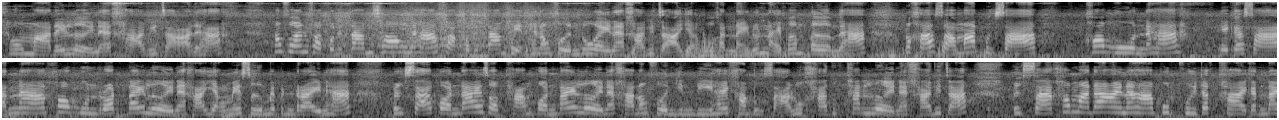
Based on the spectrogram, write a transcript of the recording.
เข้ามาได้เลยนะคะพี่จ๋านะคะน้องเฟิร์นฝากกดติดตามช่องนะคะ ฝากกดติดตามเพจให้น้องเฟิร์นด้วยนะคะพี่จ๋าอยากดูคันไหนรุ่นไหนเพิ่มเติมนะคะลูกค้าสามารถปรึกษาข้อมูลนะคะเอกสารนะคะข้อมูลรถได้เลยนะคะ ยังไม่ซื้อไม่เป็นไรนะคะปรึกษาก่อนได้สอบถามก่อนได้เลยนะคะน้องเฟิร์นยินดีให้คำปรึกษาลูกค้าทุกท่านเลยนะคะพี่จ๋าปรึกษาเข้ามาได้นะคะ พูดคุยทักทายกันได้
